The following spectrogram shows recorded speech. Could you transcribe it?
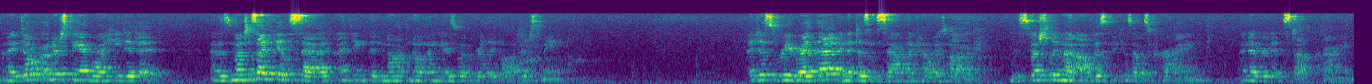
and I don't understand why he did it. And as much as I feel sad, I think that not knowing is what really bothers me. I just reread that and it doesn't sound like how I talk, especially in that office because I was crying. I never did stop crying.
